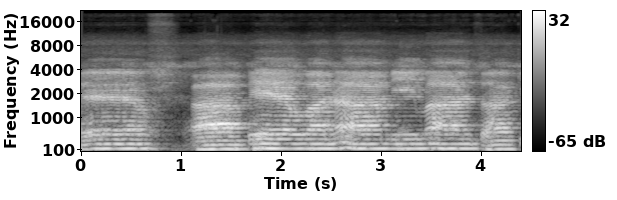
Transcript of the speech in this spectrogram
แล้ว อาเปวนามิมันสเก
